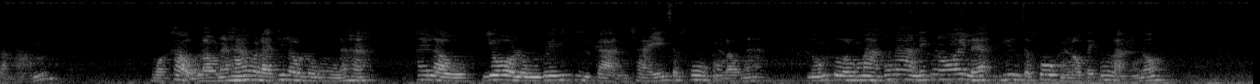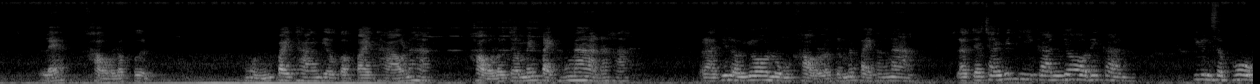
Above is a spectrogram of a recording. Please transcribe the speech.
สามหัวเข่าเรานะคะ เวลาที่เราลงนะคะ ให้เราย่อลงด้วยวิธีการใช้สะโพกของเรานะคะโน้มตัวลงมาข้างหน้าเล็กน้อย และยื่นสะโพกของเราไปข้างหลังเนาะและเข่าเราเปิด หมุนไปทางเดียวกับปลายเท้านะคะ เข่าเราจะไม่ไปข้างหน้านะคะ เวลาที่เราย่อลงเข่าเราจะไม่ไปข้างหน้า เราจะใช้วิธีการย่อด้วยการยื่นสะโพก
